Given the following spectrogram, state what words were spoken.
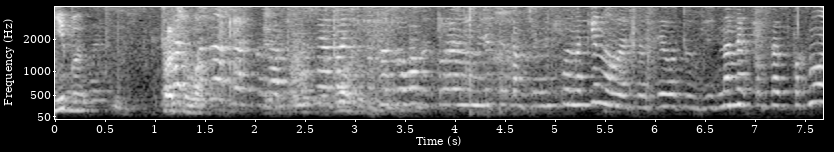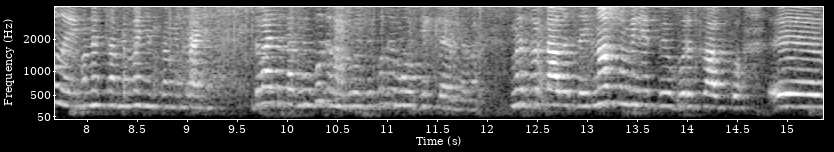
ніби працювати. можна ще сказати, тому що я бачу тут на Дрогобицьку районну міліцію там чи міську накинулися, всі от на них то все спихнули і вони самі винні, самі крайні. Давайте так не будемо, друзі, будемо об'єктивними. Ми зверталися і в нашу міліцію Бориславську. Е,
